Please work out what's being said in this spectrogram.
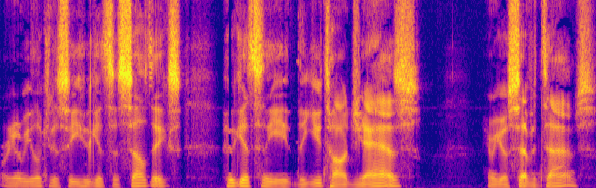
We're going to be looking to see who gets the Celtics, who gets the, the Utah Jazz. Here we go, seven times.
